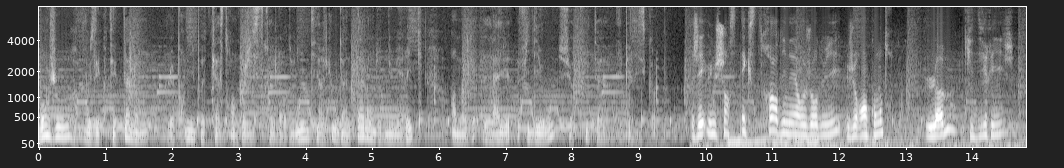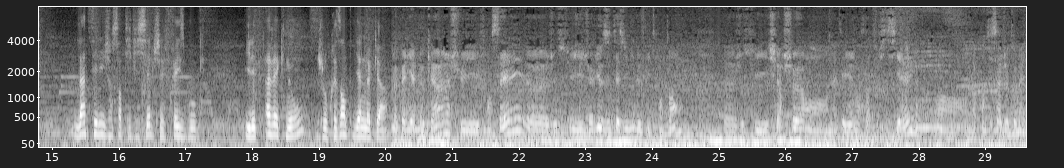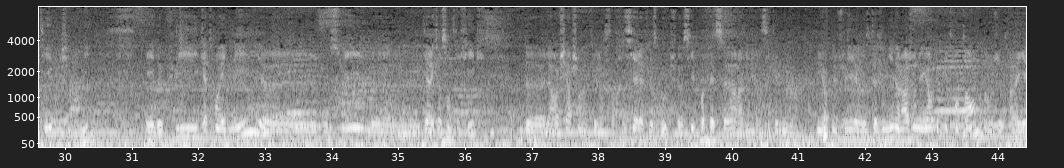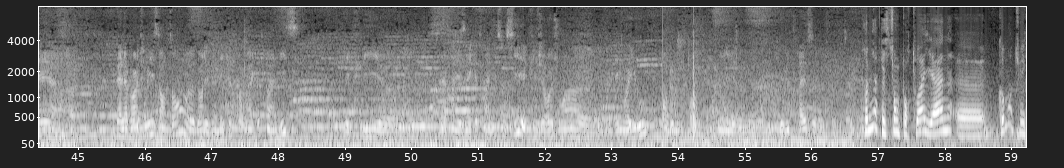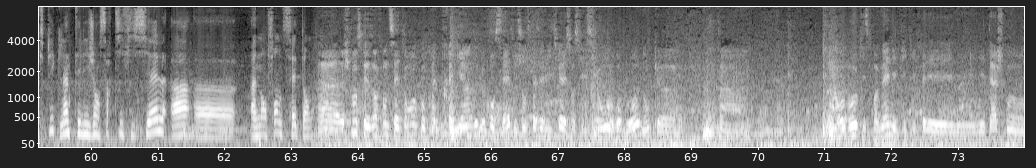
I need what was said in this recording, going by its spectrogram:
Bonjour, vous écoutez Talent, le premier podcast enregistré lors d'une interview d'un talent du numérique en mode live vidéo sur Twitter et Periscope. J'ai une chance extraordinaire aujourd'hui. Je rencontre l'homme qui dirige l'intelligence artificielle chez Facebook. Il est avec nous. Je vous présente Yann Lequin. Je m'appelle Yann Lequin, je suis français, euh, je, suis, je vis aux États-Unis depuis 30 ans. Euh, je suis chercheur en intelligence artificielle, en apprentissage automatique, machine learning. Et depuis 4 ans et demi, euh, je suis le directeur scientifique de la recherche en intelligence artificielle à Facebook. Je suis aussi professeur à l'Université de New York. New York. Je suis aux États-Unis, dans la région de New York depuis 30 ans. Donc je travaillais à Bell Laboratories dans le temps, euh, dans les années 80 et 90. Et puis euh, à la fin des années 90 aussi. Et puis j'ai rejoint euh, NYU en 2003. Puis depuis 2013, je fais ça. Première question pour toi, Yann. Euh, comment tu expliques l'intelligence artificielle à euh, un enfant de 7 ans? Euh, je pense que les enfants de 7 ans comprennent très bien le concept, ils sont très habitués à la science-fiction, aux robots, donc euh, c'est un, un robot qui se promène et puis qui fait des, des tâches qu'on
